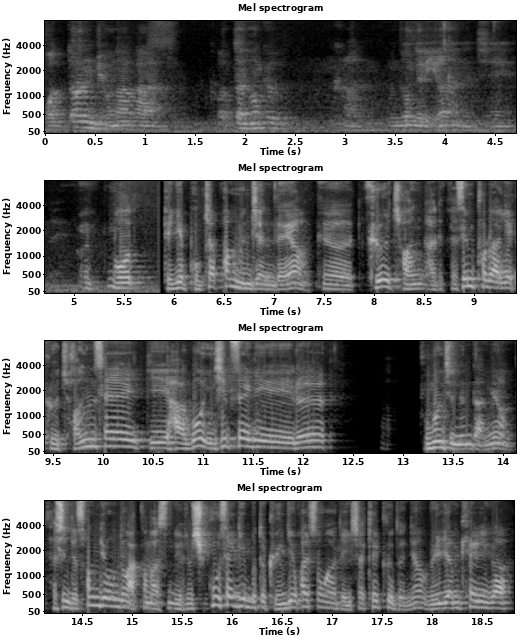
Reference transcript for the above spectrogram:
어떤 변화가 어떤 선교 그런 운동들이 일어났는지 네. 뭐 되게 복잡한 문제인데요. 그, 그 전, 아, 그 심플하게 그 전세기하고 20세기를 구분 짓는다면 사실 이제 선교운동 아까 말씀드린 19세기부터 굉장히 활성화되기 시작했거든요. 윌리엄 캐리가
